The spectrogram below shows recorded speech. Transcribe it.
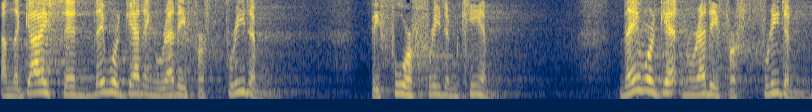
And the guy said they were getting ready for freedom before freedom came. They were getting ready for freedom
